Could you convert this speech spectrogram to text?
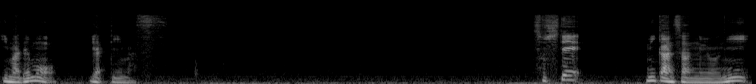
今でもやっていますそしてみかんさんのように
